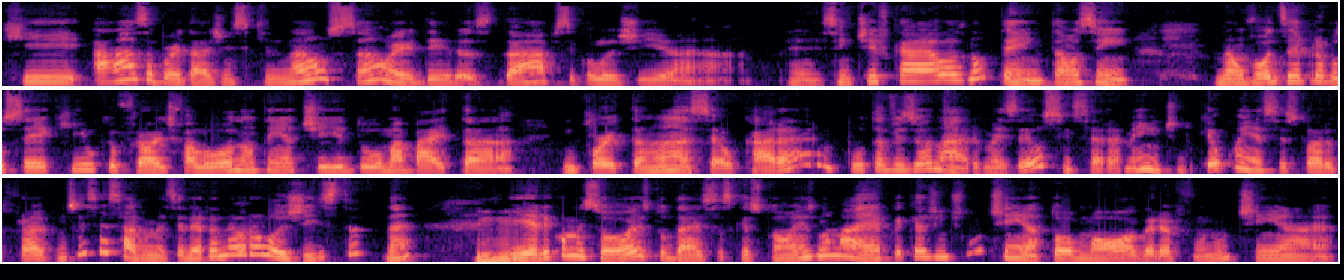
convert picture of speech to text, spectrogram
que as abordagens que não são herdeiras da psicologia é, científica, elas não têm. Então, assim, não vou dizer para você que o que o Freud falou não tenha tido uma baita importância, o cara era um puta visionário, mas eu, sinceramente, do que eu conheço a história do Freud, não sei se você sabe, mas ele era neurologista, né? Uhum. E ele começou a estudar essas questões numa época que a gente não tinha tomógrafo, não tinha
